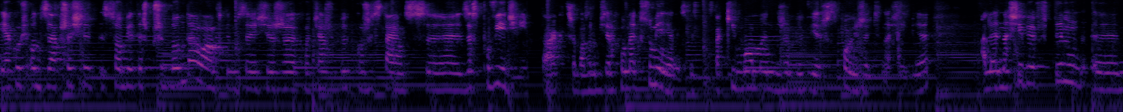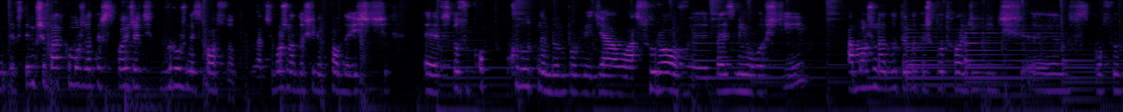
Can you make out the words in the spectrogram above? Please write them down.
jakoś od zawsze się sobie też przyglądałam w tym sensie, że chociażby korzystając ze spowiedzi, tak, trzeba zrobić rachunek sumienia, więc to jest taki moment, żeby wiesz, spojrzeć na siebie, ale na siebie w tym, y, w tym przypadku można też spojrzeć w różny sposób. Znaczy można do siebie podejść y, w sposób okrutny, bym powiedziała, surowy, bez miłości, a można do tego też podchodzić y, w sposób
